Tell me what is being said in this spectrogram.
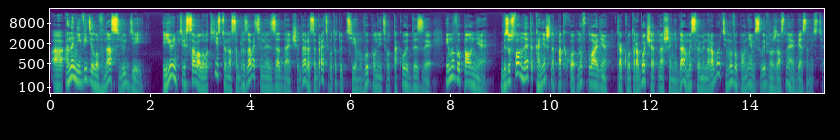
А она не видела в нас людей. Ее интересовало, вот есть у нас образовательная задача, да, разобрать вот эту тему, выполнить вот такое ДЗ. И мы выполняем. Безусловно, это, конечно, подход, но в плане, как вот рабочие отношения, да, мы с вами на работе, мы выполняем свои должностные обязанности.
